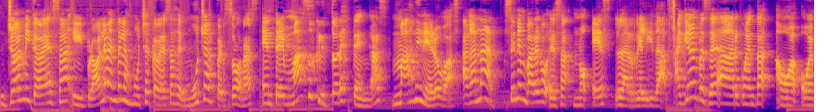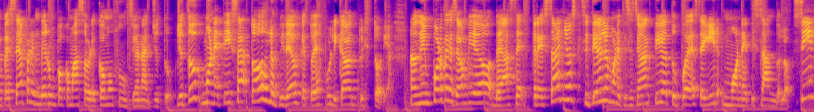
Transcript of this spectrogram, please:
yo en mi cabeza y probablemente en las muchas cabezas de muchas personas, entre más suscriptores tengas, más dinero vas a ganar. Sin embargo, esa no es la realidad. Aquí me empecé a dar cuenta o, empecé a aprender un poco más sobre cómo funciona YouTube. YouTube monetiza todos los videos que tú hayas publicado en tu historia. No, importa que sea un video de hace tres años, si tienes la monetización activa, tú puedes seguir monetizándolo. Sin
